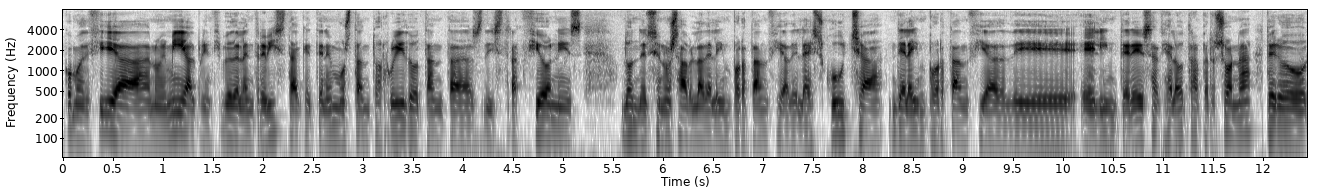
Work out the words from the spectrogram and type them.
como decía Noemí al principio de la entrevista, que tenemos tanto ruido, tantas distracciones, donde se nos habla de la importancia de la escucha, de la importancia de el interés hacia la otra persona, pero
